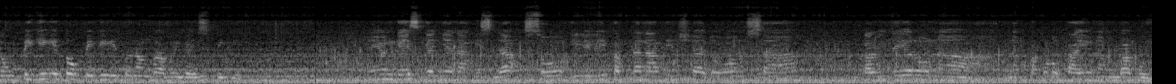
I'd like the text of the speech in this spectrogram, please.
Yung pigi ito, pigi ito ng baboy guys, pigi. Ngayon guys, ganyan ang isda. So, ililipat na natin siya doon sa kaldero na nagpakulo tayo ng baboy.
